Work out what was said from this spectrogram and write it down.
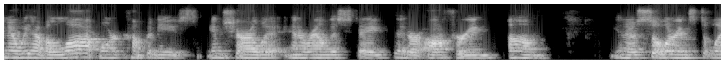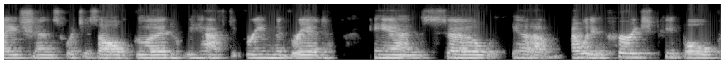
You know, we have a lot more companies in Charlotte and around the state that are offering, um, you know, solar installations, which is all good. We have to green the grid. And so uh, I would encourage people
